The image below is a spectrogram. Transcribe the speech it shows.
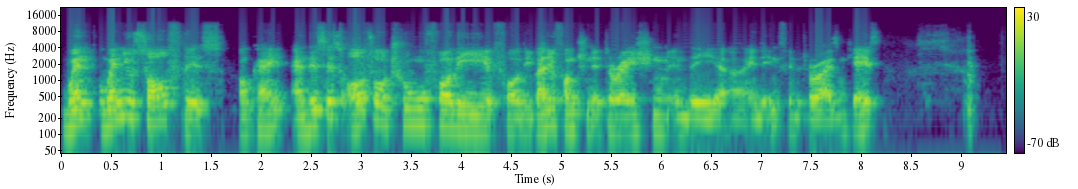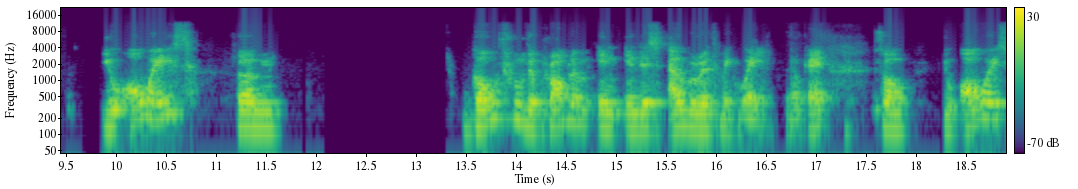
when when you solve this, okay, and this is also true for the for the value function iteration in the uh, in the infinite horizon case, you always um, go through the problem in in this algorithmic way, okay. So you always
